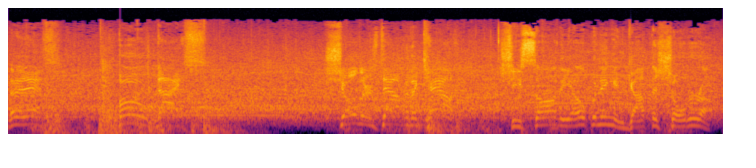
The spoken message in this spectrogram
Look at this. Boom. Nice. Shoulders down for the count. She saw the opening and got the shoulder up.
